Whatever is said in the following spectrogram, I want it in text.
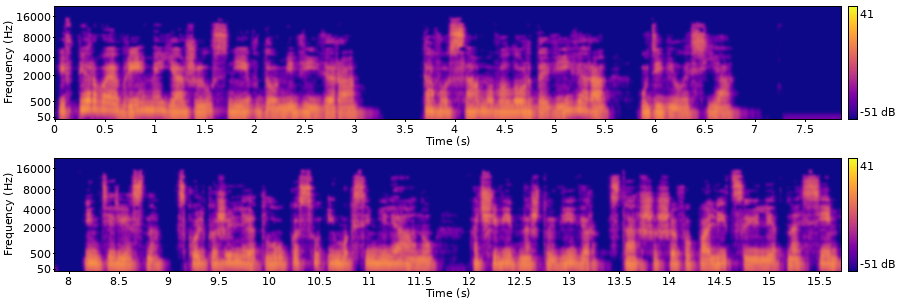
и в первое время я жил с ней в доме Вивера. «Того самого лорда Вивера?» — удивилась я. Интересно, сколько же лет Лукасу и Максимилиану? Очевидно, что Вивер старше шефа полиции лет на семь,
